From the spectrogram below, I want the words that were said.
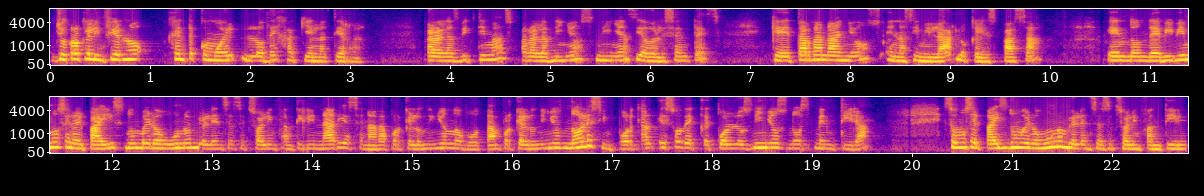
yo creo que el infierno, gente como él, lo deja aquí en la tierra. Para las víctimas, para las niños, niñas y adolescentes que tardan años en asimilar lo que les pasa, en donde vivimos en el país número uno en violencia sexual infantil y nadie hace nada porque los niños no votan, porque a los niños no les importan. Eso de que con los niños no es mentira. Somos el país número uno en violencia sexual infantil,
